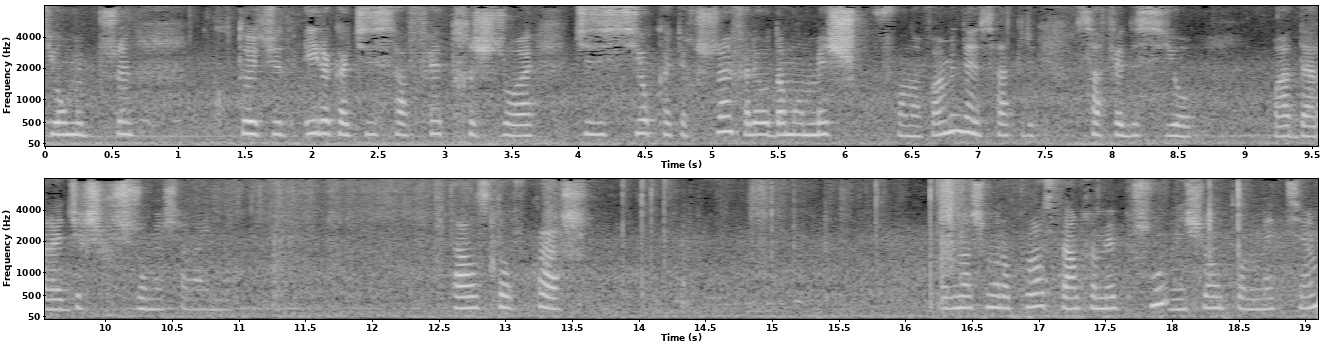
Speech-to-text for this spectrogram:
сиё мепӯшен ира ка чизи сафед хушроа чизи сиё кати хушроа хеле одама мешукуфона фаҳмиден сатри сафеди сиё ба дараҷаш хушро мешава ино толстовкаш аз ма шуморо просто ҳамха мепӯшум. Нишонтон метиҳам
